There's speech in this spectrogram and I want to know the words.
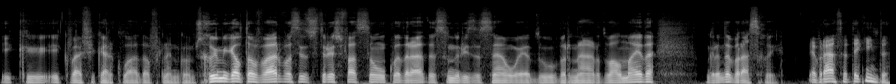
e que, e que vai ficar colado ao Fernando Gomes. Rui Miguel Tovar, vocês os três façam um quadrado, a sonorização é do Bernardo Almeida. Um grande abraço, Rui. Abraço, até quinta.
